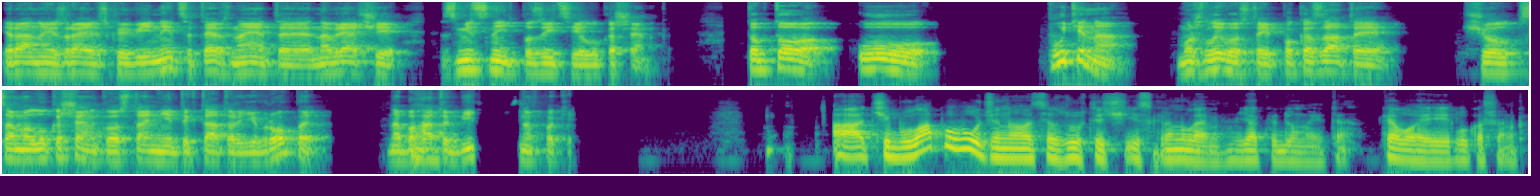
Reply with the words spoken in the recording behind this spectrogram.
Ірано-Ізраїльської війни, це теж, знаєте, навряд чи зміцнить позиції Лукашенка. Тобто у Путіна можливостей показати, що саме Лукашенко останній диктатор Європи, набагато більше, ніж навпаки. А чи була погоджена ця зустріч із Кремлем? Як ви думаєте, Келога і Лукашенка?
